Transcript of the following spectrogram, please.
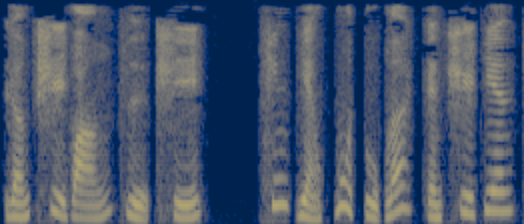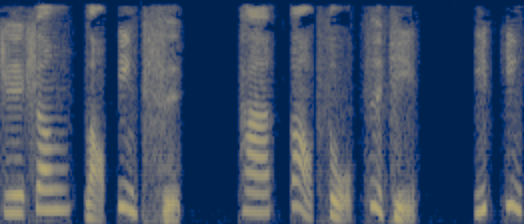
仍是王子时，亲眼目睹了人世间之生老病死。他告诉自己，一定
